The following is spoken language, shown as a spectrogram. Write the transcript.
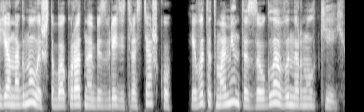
Я нагнулась, чтобы аккуратно обезвредить растяжку, и в этот момент из-за угла вынырнул Кей.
